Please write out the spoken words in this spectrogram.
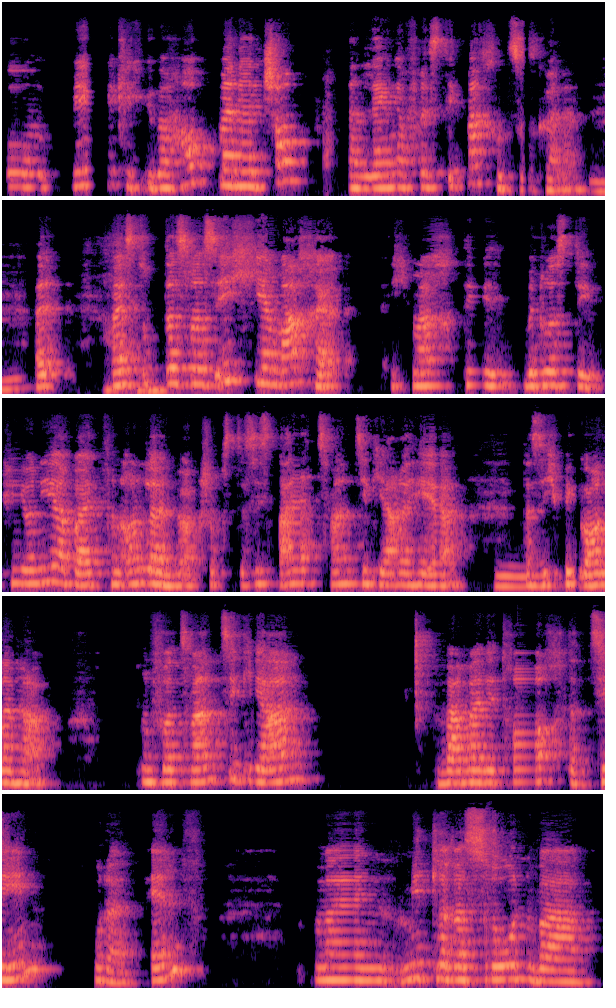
um wirklich überhaupt meinen Job dann längerfristig machen zu können. Mhm. Weil, weißt du, das, was ich hier mache, ich mache die, du hast die Pionierarbeit von Online-Workshops, das ist bald 20 Jahre her, mhm. dass ich begonnen habe. Und vor 20 Jahren war meine Tochter 10 oder 11. Mein mittlerer Sohn war,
